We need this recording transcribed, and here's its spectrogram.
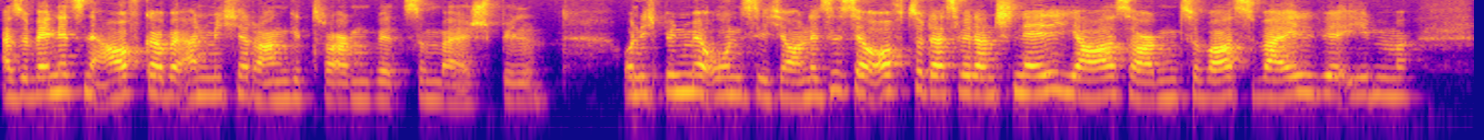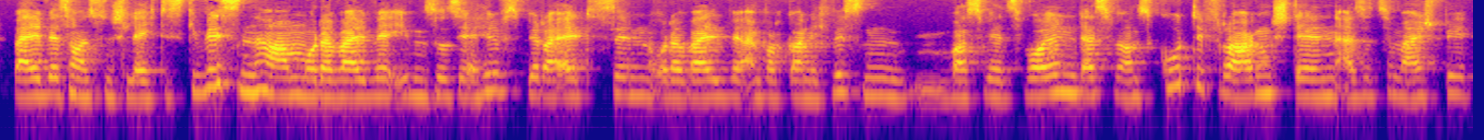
Also wenn jetzt eine Aufgabe an mich herangetragen wird zum Beispiel und ich bin mir unsicher und es ist ja oft so, dass wir dann schnell Ja sagen zu was, weil wir eben, weil wir sonst ein schlechtes Gewissen haben oder weil wir eben so sehr hilfsbereit sind oder weil wir einfach gar nicht wissen, was wir jetzt wollen, dass wir uns gute Fragen stellen. Also zum Beispiel,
